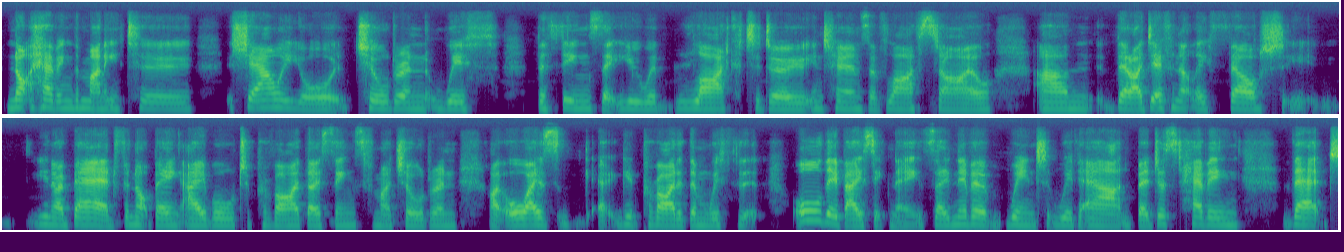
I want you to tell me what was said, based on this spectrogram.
not having the money to shower your children with the things that you would like to do in terms of lifestyle um, that I definitely felt, you know, bad for not being able to provide those things for my children. I always provided them with all their basic needs. They never went without, but just having that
